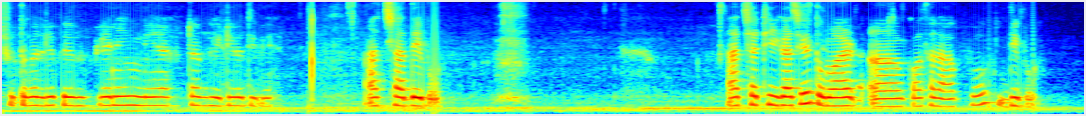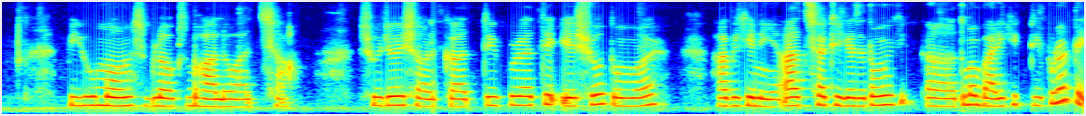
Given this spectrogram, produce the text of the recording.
সুতোবাদলি বেবি প্ল্যানিং নিয়ে একটা ভিডিও দিবে। আচ্ছা দেব। আচ্ছা ঠিক আছে, তোমার কথা রাখব, দিব। পিহু মমস ব্লগস, ভালো আচ্ছা। সুজয় সরকার, ত্রিপুরাতে এসো তোমার। হাবিকে নিয়ে। আচ্ছা ঠিক আছে। তুমি তোমার বাড়ি কি ত্রিপুরাতে?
